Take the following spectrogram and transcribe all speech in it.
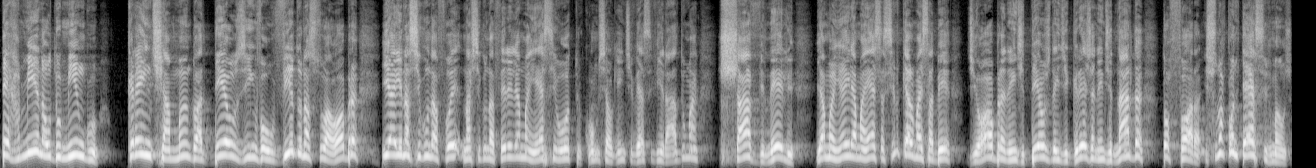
termina o domingo crente, amando a Deus e envolvido na sua obra, e aí na segunda-feira segunda ele amanhece outro, como se alguém tivesse virado uma chave nele e amanhã ele amanhece assim, não quero mais saber de obra, nem de Deus, nem de igreja, nem de nada, estou fora. Isso não acontece, irmãos.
